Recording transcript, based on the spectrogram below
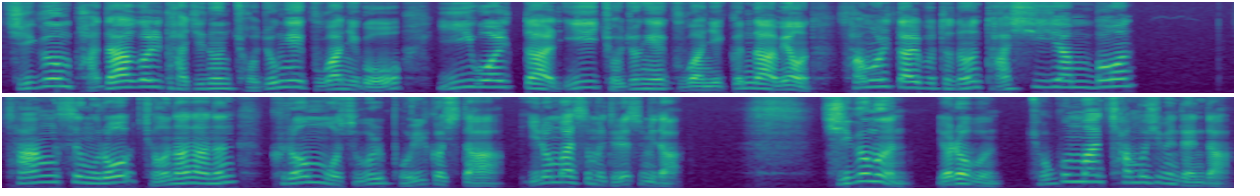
지금 바닥을 다지는 조정의 구간이고 2월 달 이 조정의 구간이 끝나면 3월 달부터는 다시 한번 상승으로 전환하는 그런 모습을 보일 것이다. 이런 말씀을 드렸습니다. 지금은 여러분 조금만 참으시면 된다.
